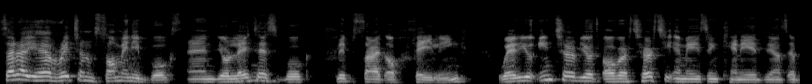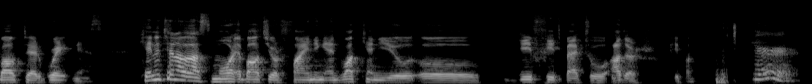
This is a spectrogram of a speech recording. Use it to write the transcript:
Sarah, you have written so many books, and your Mm-hmm. latest book, Flip Side of Failing, where you interviewed over 30 amazing Canadians about their greatness. Can you tell us more about your finding and what can you uh, give feedback to other people? Sure.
